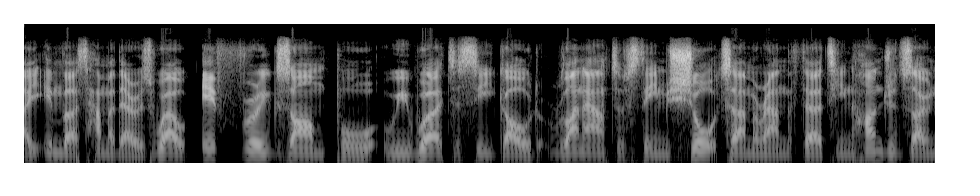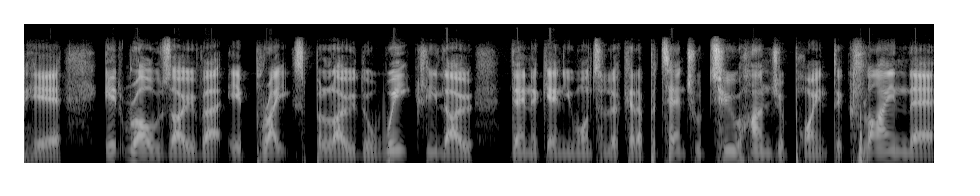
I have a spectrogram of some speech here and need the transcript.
a inverse hammer there as well. If, for example, we were to see gold run out of steam short term around the 1300 zone here, it rolls over, it breaks below the weekly low, then again you want to look at a potential 200 point decline there,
